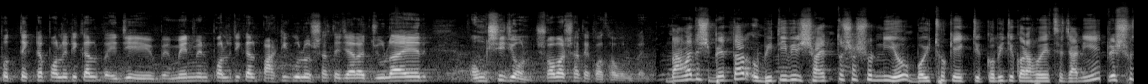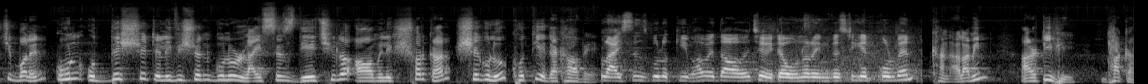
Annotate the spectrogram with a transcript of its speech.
প্রত্যেকটা পলিটিক্যাল যে মেন মেন পলিটিক্যাল পার্টিগুলোর সাথে যারা জুলাইয়ের অংশীজন সবার সাথে কথা বলবেন। বাংলাদেশ বেতার ও বিটিভির স্বায়ত্তশাসন নিয়েও বৈঠকে একটি কমিটি করা হয়েছে জানিয়ে প্রেস সচিব বলেন কোন উদ্দেশ্যে টেলিভিশনগুলোর লাইসেন্স দিয়েছিল আওয়ামী লীগ সরকার সেগুলো খতিয়ে দেখা হবে। লাইসেন্সগুলো কীভাবে দেওয়া হয়েছে এটা ওনারা ইনভেস্টিগেট করবেন। খান আলামিন আর টিভি ঢাকা।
